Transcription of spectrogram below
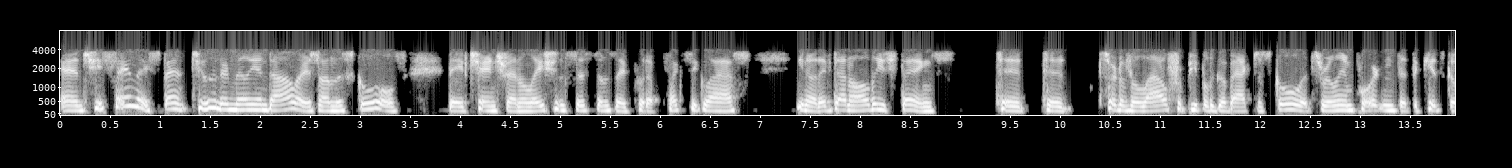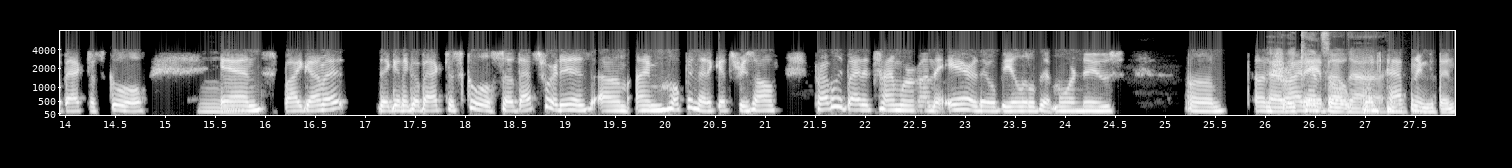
and she's saying they spent two hundred million dollars on the schools. They've changed ventilation systems. They've put up plexiglass. You know, they've done all these things to to sort of allow for people to go back to school. It's really important that the kids go back to school Hmm. and by gummit, they're going to go back to school. So that's where it is. Um, I'm hoping that it gets resolved. Probably by the time we're on the air, there will be a little bit more news um, on Uh, Friday canceled, about uh, what's happening with them.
